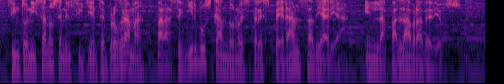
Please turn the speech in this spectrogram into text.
Sintonízanos en el siguiente programa para seguir buscando nuestra esperanza diaria en la palabra de Dios.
